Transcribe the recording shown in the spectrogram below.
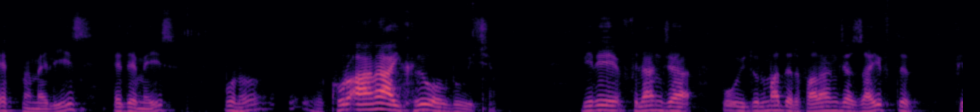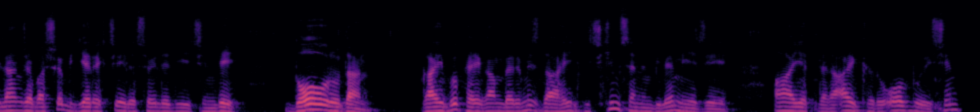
etmemeliyiz, edemeyiz. Bunu Kur'an'a aykırı olduğu için. Biri filanca bu uydurmadır, falanca zayıftır, filanca başka bir gerekçeyle söylediği için değil. Doğrudan gaybı peygamberimiz dahil hiç kimsenin bilemeyeceği ayetlere aykırı olduğu için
